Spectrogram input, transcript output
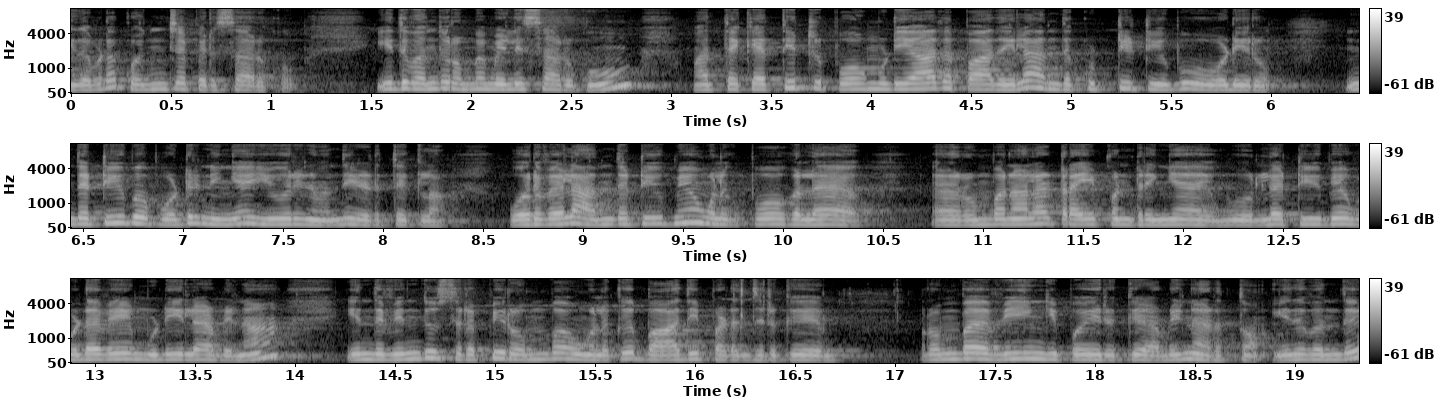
இதை விட கொஞ்சம் பெருசாக இருக்கும். இது வந்து ரொம்ப மெலிசாக இருக்கும். மற்ற கத்திட்டு போக முடியாத பாதையில் அந்த குட்டி டியூப்பு ஓடிடும் இந்த டியூப்பை போட்டு நீங்கள் யூரின் வந்து எடுத்துக்கலாம். ஒருவேளை அந்த டியூப்புமே உங்களுக்கு போகலை. ரொம்ப நாளாக ட்ரை பண்ணுறீங்க உள்ள டியூபே விடவே முடியல அப்படின்னா இந்த விந்து சுரப்பி ரொம்ப உங்களுக்கு பாதிப்படைஞ்சிருக்கு. ரொம்ப வீங்கி போயிருக்கு அப்படின்னு அர்த்தம். இது வந்து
